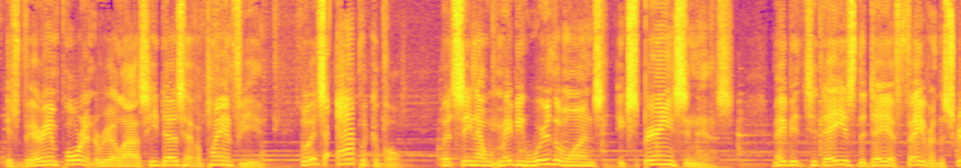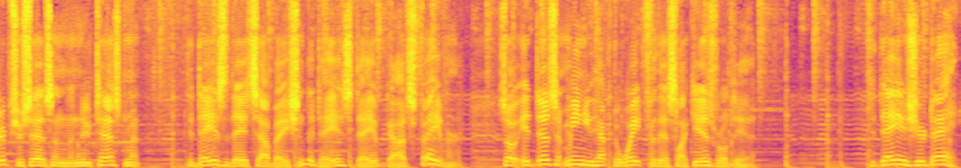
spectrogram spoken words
it's very important to realize He does have a plan for you. So it's applicable. But see, now maybe we're the ones experiencing this. Maybe today is the day of favor. The scripture says in the New Testament, today is the day of salvation, today is the day of God's favor. So it doesn't mean you have to wait for this like Israel did. Today is your day.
